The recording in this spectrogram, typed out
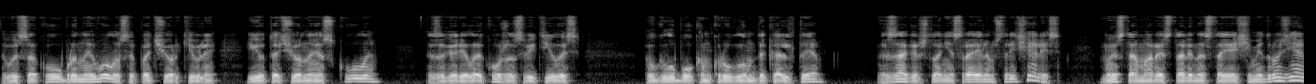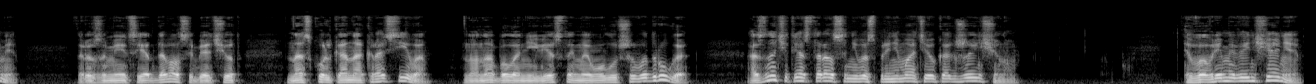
Высоко убранные волосы подчеркивали ее точеные скулы, загорелая кожа светилась в глубоком круглом декольте. За год, что они с Раэлем встречались, мы с Тамарой стали настоящими друзьями. Разумеется, я отдавал себе отчет, насколько она красива, но она была невестой моего лучшего друга, а значит, я старался не воспринимать ее как женщину. Во время венчания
